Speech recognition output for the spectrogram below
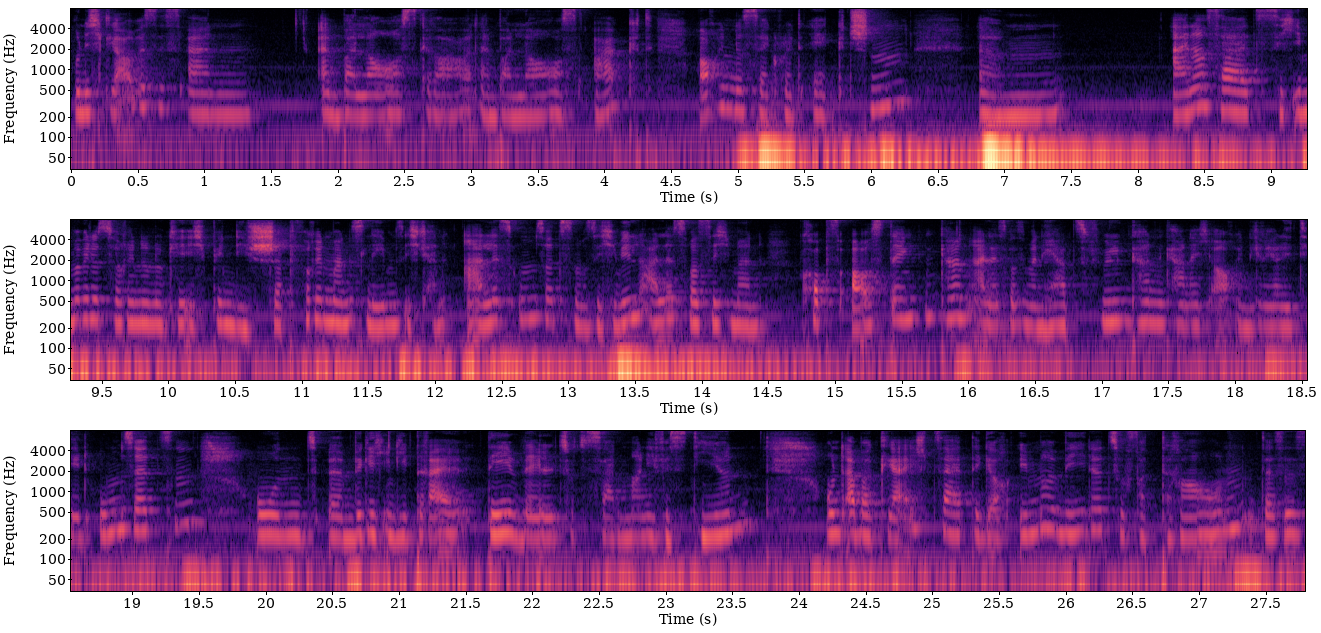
Und ich glaube, es ist ein, ein Balancegrad, ein Balanceakt, auch in der Sacred Action. Ähm, einerseits sich immer wieder zu erinnern, okay, ich bin die Schöpferin meines Lebens, ich kann alles umsetzen, was ich will, alles, was ich mein Kopf ausdenken kann, alles, was mein Herz fühlen kann, kann ich auch in die Realität umsetzen und äh, wirklich in die 3D-Welt sozusagen manifestieren und aber gleichzeitig auch immer wieder zu vertrauen, dass es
